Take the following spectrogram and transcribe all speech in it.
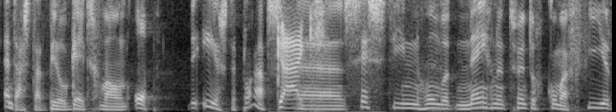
En daar staat Bill Gates gewoon op de eerste plaats. Kijk. Eh, 1629,4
